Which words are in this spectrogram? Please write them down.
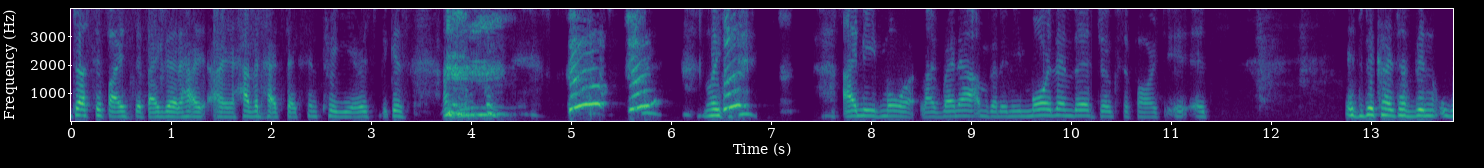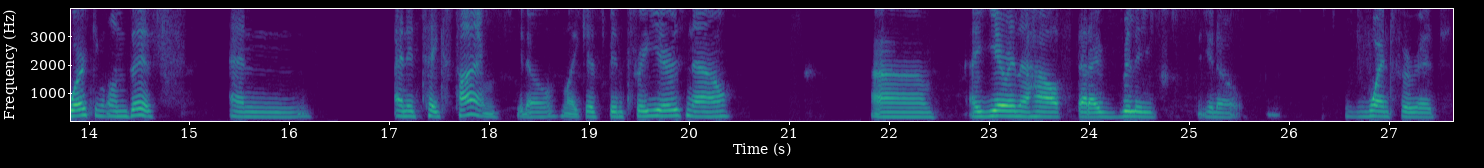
justifies the fact that I, I haven't had sex in three years because like I need more. Like right now, I'm gonna need more than this. Jokes apart, it, it's it's because I've been working on this and and it takes time. You know, like it's been three years now. Um, a year and a half that I really, you know, went for it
